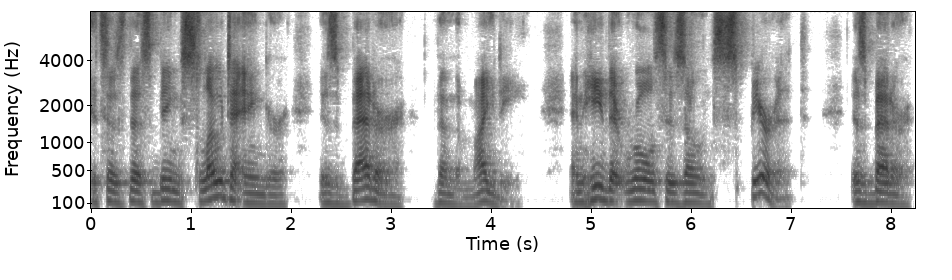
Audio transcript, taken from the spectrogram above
It says this being slow to anger is better than the mighty, and he that rules his own spirit is better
